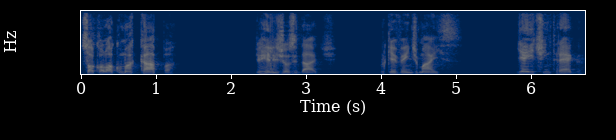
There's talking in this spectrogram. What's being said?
só coloca uma capa de religiosidade, porque vende mais. E aí te entrega.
